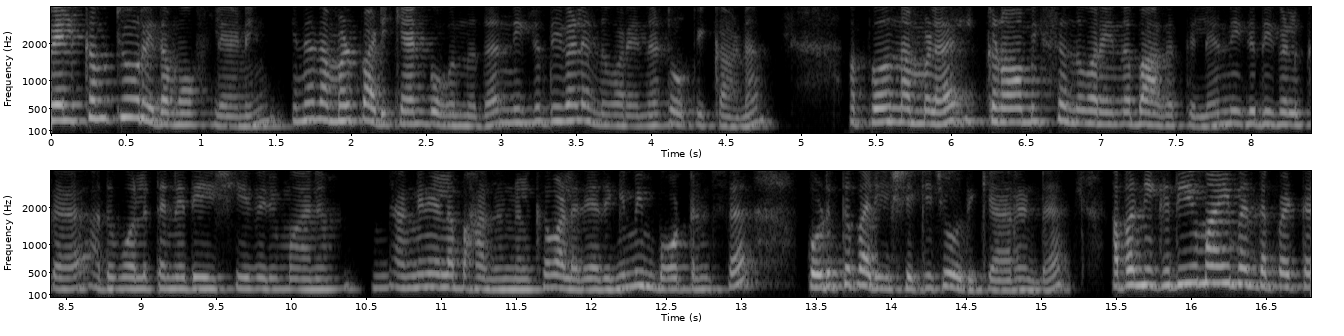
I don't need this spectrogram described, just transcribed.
Welcome to rhythm of learning ഇന്ന് നമ്മൾ പഠിക്കാൻ പോകുന്നത് നികുതികൾ എന്ന് പറയുന്ന ടോപ്പിക്കാണ് അപ്പോൾ നമ്മൾ ഇക്കണോമിക്സ് എന്ന് പറയുന്ന ഭാഗത്തിൽ നികുതികൾക്ക് അതുപോലെ തന്നെ ദേശീയ വരുമാനം അങ്ങനെയുള്ള ഭാഗങ്ങൾക്ക് വളരെയധികം ഇമ്പോർട്ടൻസ് കൊടുത്ത് പരീക്ഷയ്ക്ക് ചോദിക്കാറുണ്ട്. അപ്പോൾ നികുതിയുമായി ബന്ധപ്പെട്ട്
